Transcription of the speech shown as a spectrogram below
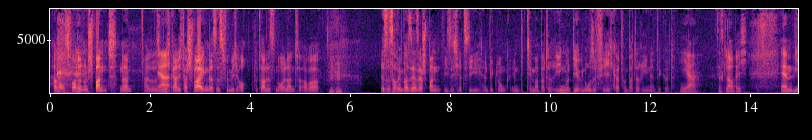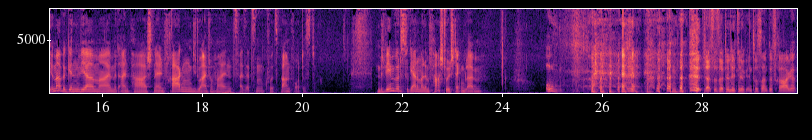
herausfordernd und spannend. Ne? Also das ja. will ich gar nicht verschweigen. Das ist für mich auch totales Neuland, aber mhm. es ist auf jeden Fall sehr, sehr spannend, wie sich jetzt die Entwicklung im Thema Batterien und Diagnosefähigkeit von Batterien entwickelt. Ja, das glaube ich. Ähm, wie immer beginnen wir mal mit ein paar schnellen Fragen, die du einfach mal in zwei Sätzen kurz beantwortest. Mit wem würdest du gerne mal im Fahrstuhl stecken bleiben? Oh, das ist natürlich eine interessante Frage.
